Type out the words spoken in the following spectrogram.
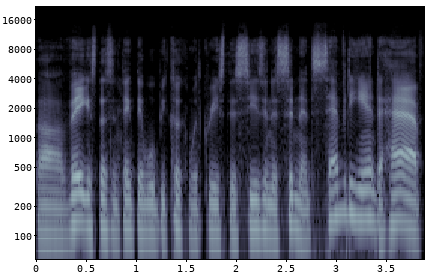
uh, Vegas doesn't think they will be cooking with grease this season. It's sitting at 70 and a half.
